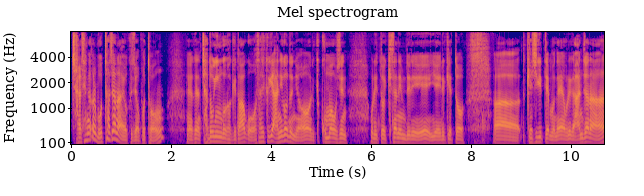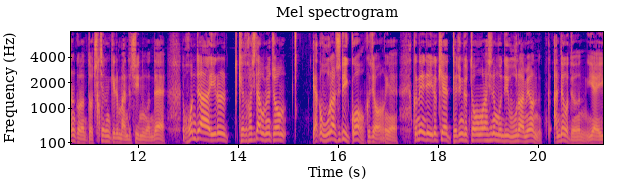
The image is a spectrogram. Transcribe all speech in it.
잘 생각을 못 하잖아요. 그죠? 보통. 예, 그냥 자동인 것 같기도 하고. 사실 그게 아니거든요. 이렇게 고마우신 우리 또 기사님들이 예, 이렇게 또, 어, 계시기 때문에 우리가 안전한 그런 또 출퇴근길을 만들 수 있는 건데 혼자 일을 계속 하시다 보면 좀 약간 우울할 수도 있고, 그죠? 예. 근데 이제 이렇게 대중교통을 하시는 분들이 우울하면 안 되거든. 예.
